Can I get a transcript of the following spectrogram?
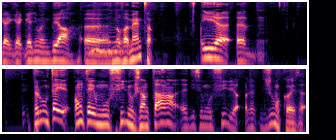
eh, ga- ganhou o NBA eh, novamente. E eh, eh, perguntei ontem ao meu filho no jantar, eh, disse ao meu filho: olha, diz uma coisa,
